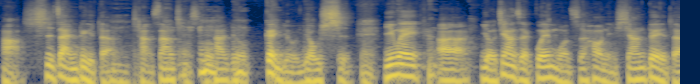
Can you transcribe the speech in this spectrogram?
啊，市占率的厂商其实它就更有优势，因为啊有这样子的规模之后，你相对的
